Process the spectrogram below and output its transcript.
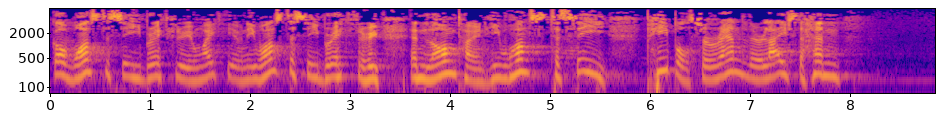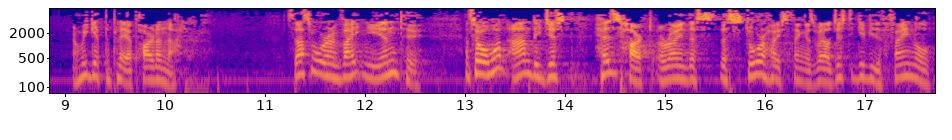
God wants to see breakthrough in Whitehaven. He wants to see breakthrough in Longtown. He wants to see people surrender their lives to Him, and we get to play a part in that. So that's what we're inviting you into. And so I want Andy just his heart around this, this storehouse thing as well, just to give you the final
